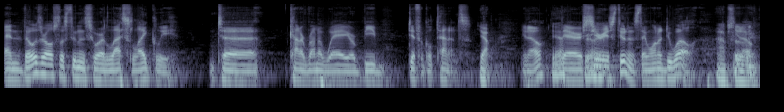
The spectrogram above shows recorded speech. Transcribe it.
And those are also the students who are less likely to kind of run away or be difficult tenants. Yeah. You know, Yeah, they're brilliant. serious students. They want to do well. Absolutely. You know?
